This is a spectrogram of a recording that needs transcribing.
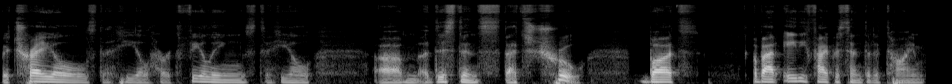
betrayals, to heal hurt feelings, to heal um, a distance. That's true. But about 85% of the time,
